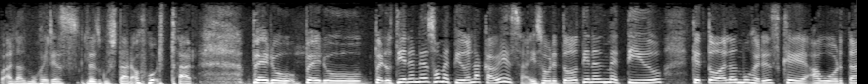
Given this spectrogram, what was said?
a las mujeres les gustara abortar, pero pero pero tienen eso metido en la cabeza y sobre todo tienen metido que todas las mujeres que abortan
